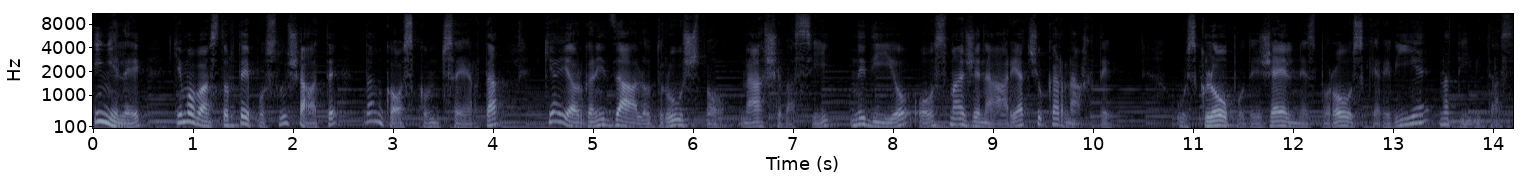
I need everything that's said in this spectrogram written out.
In je le, kjemo vam storte poslušate, dan kos koncerta, ki je organizalo društvo naše vasi, nedijo 8. ženarja Čukarnahte v sklopu deželjne zborovske revije Nativitas.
